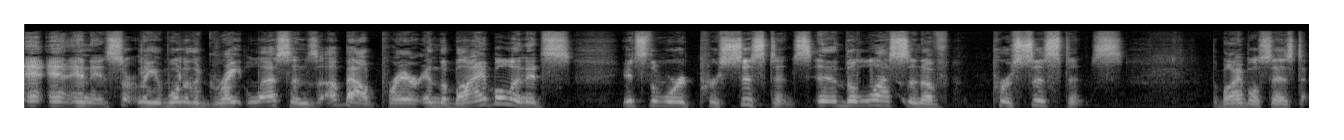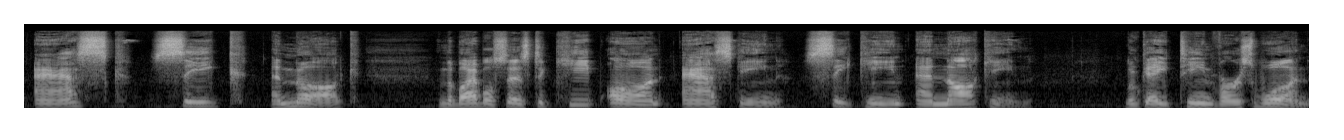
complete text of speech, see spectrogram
And, and, it's certainly one of the great lessons about prayer in the Bible, and it's, it's the word persistence, uh, the lesson of persistence. The Bible says to ask, seek, and knock. And the Bible says to keep on asking, seeking, and knocking. Luke 18, verse 1.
